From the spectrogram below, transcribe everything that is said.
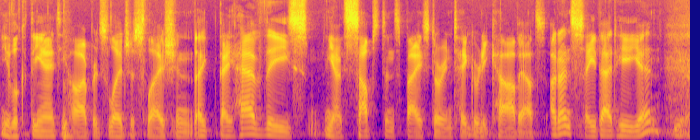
you look at the anti-hybrids legislation, they, they have these, you know, substance-based or integrity carve-outs. I don't see that here yet. Yeah.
